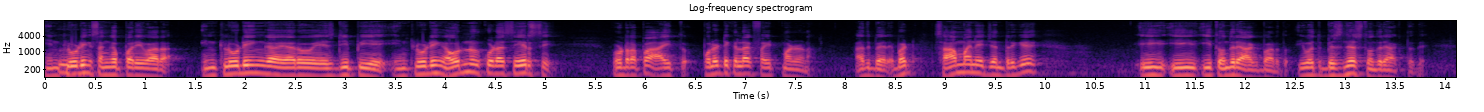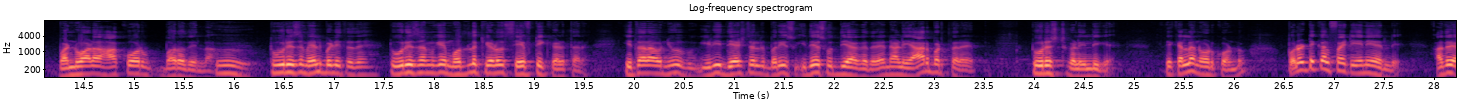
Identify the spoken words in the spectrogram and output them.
including Sangh Parivar including ಯಾರು S D P A including ಅವ್ರನ್ನೂ ಕೂಡ ಸೇರಿಸಿ ನೋಡ್ರಪ್ಪ ಆಯಿತು. ಪೊಲಿಟಿಕಲಾಗಿ ಫೈಟ್ ಮಾಡೋಣ. ಅದು ಬೇರೆ. ಬಟ್ ಸಾಮಾನ್ಯ ಜನರಿಗೆ ಈ ಈ ಈ ತೊಂದರೆ ಆಗಬಾರ್ದು. ಇವತ್ತು ಬಿಸ್ನೆಸ್ ತೊಂದರೆ ಆಗ್ತದೆ. ಬಂಡವಾಳ ಹಾಕೋರು ಬರೋದಿಲ್ಲ. ಟೂರಿಸಮ್ ಎಲ್ಲಿ ಬೆಳೀತದೆ? ಟೂರಿಸಮ್ಗೆ ಮೊದಲು ಕೇಳೋದು ಸೇಫ್ಟಿ ಕೇಳ್ತಾರೆ. ಈ ಥರ ನೀವು ಇಡೀ ದೇಶದಲ್ಲಿ ಬರೀ ಇದೇ ಸುದ್ದಿ ಆಗಿದ್ರೆ ನಾಳೆ ಯಾರು ಬರ್ತಾರೆ ಟೂರಿಸ್ಟ್ಗಳು ಇಲ್ಲಿಗೆ? ಇದಕ್ಕೆಲ್ಲ ನೋಡಿಕೊಂಡು ಪೊಲಿಟಿಕಲ್ ಫೈಟ್ ಏನೇ ಇರಲಿ ಆದರೆ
